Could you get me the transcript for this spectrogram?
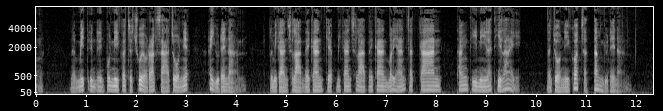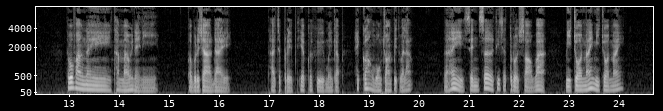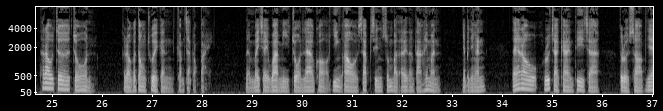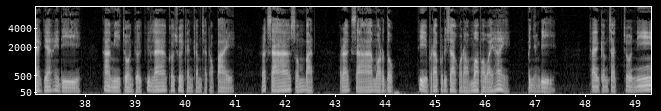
นะมิตรอื่นๆ พวกนี้ก็จะช่วยรักษาโจรเนี้ยให้อยู่ได้นานและมีการฉลาดในการเก็บมีการฉลาดในการบริหารจัดการ ทั้งทีนี้และทีไล่นะโจรนี้ก็จะตั้งอยู่ได้นานถ้านผู้ฟังในธรรมะวินัยนี้ พระพุทธเจ้าได้ ถ้าจะเปรียบเทียบก็คือเหมือนกับให้กล้องวงจรปิดไว้แล้วนะให้เซ็นเซอร์ที่จะตรวจสอบว่ามีโจรไหมมีโจรไหม ถ้าเราเจอโจร เราก็ต้องช่วยกันกำจัดออกไปนะไม่ใช่ว่ามีโจรแล้วก็ยิ่งเอาทรัพย์สินสมบัติอะไรต่างๆ ให้มัน อย่าเป็นอย่างนั้น แต่เรารู้จักการที่จะตรวจสอบแยกแยะให้ดี ถ้ามีโจรเกิดขึ้นแล้วก็ช่วยกันกำจัดออกไป รักษาสมบัติ รักษามรดกที่พระพุทธเจ้าของเรามอบเอาไว้ให้เป็นอย่างดี การกำจัดโจรนี้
